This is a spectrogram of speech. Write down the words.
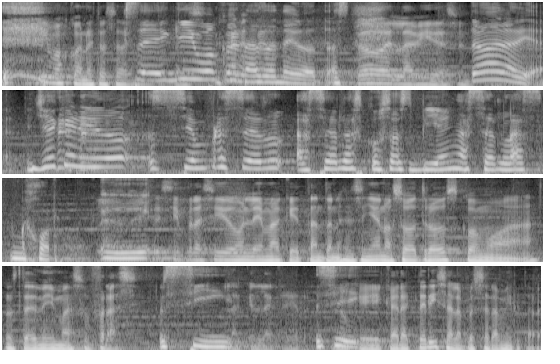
Seguimos con estas Seguimos con las anécdotas. Todo en la vida. un- Toda la vida. Yo he querido siempre ser, hacer las cosas bien, hacerlas mejor. Ese siempre ha sido un lema que tanto nos enseña a nosotros como a usted misma su frase. sí, La que, la que- Sí. Lo que caracteriza a la profesora Mirta.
